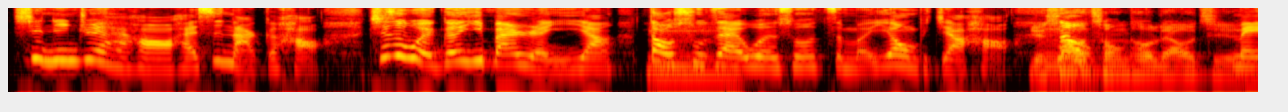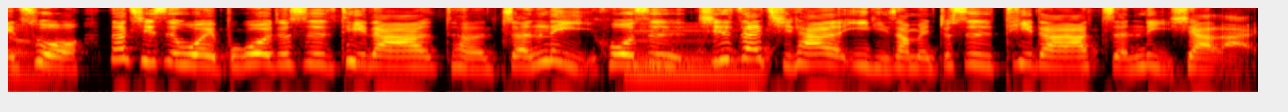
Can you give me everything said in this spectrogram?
现金券还好，还是哪个好？其实我也跟一般人一样，到处在问说怎么用比较好。也是要从头了解。没错，那其实我也不过就是替大家整理，或是、嗯、其实，在其他的议题上面，就是替大家整理下来。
